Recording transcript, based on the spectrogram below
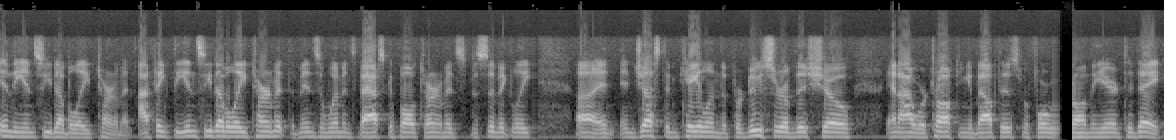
in the NCAA tournament. I think the NCAA tournament, the men's and women's basketball tournament specifically, uh, and, and, Justin Kalen, the producer of this show, and I were talking about this before we were on the air today.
